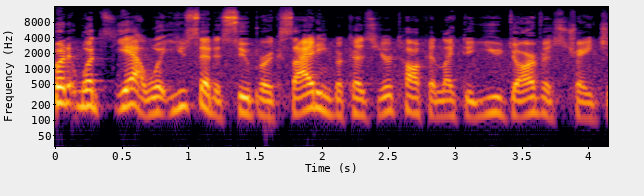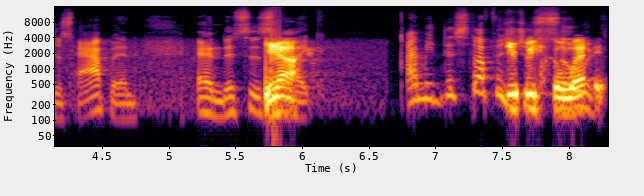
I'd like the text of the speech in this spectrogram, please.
But what's yeah, what you said is super exciting because you're talking like the Yu Darvish trade just happened, and this is yeah. like, I mean, this stuff is just so away.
